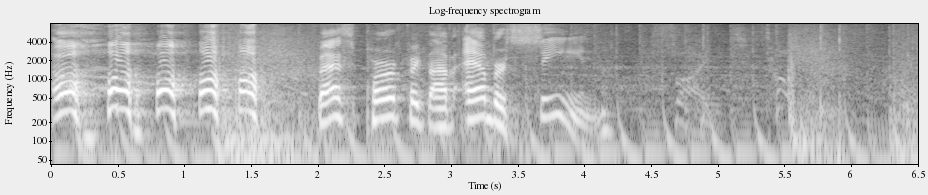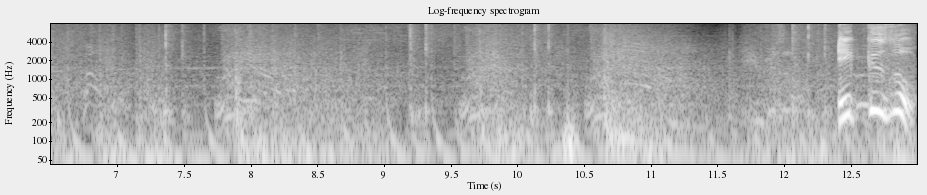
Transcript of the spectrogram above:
Oh! Best perfect I've ever seen. Ikuzu.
